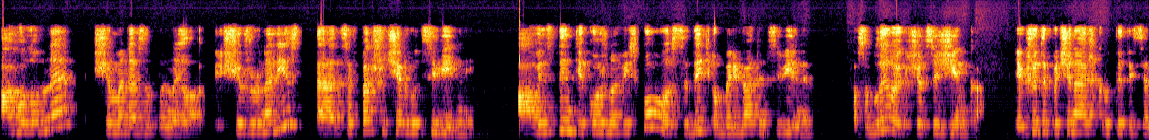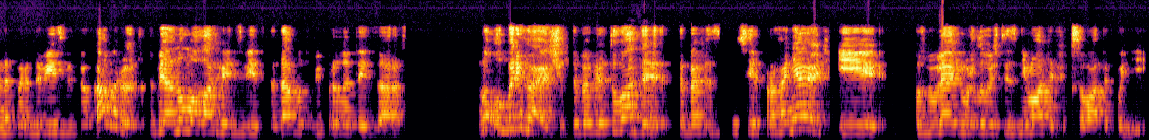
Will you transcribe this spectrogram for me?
А головне, що мене зупинило, що журналіст е, це в першу чергу цивільний. А в інстинкті кожного військового сидить оберігати цивільних, особливо якщо це жінка. Якщо ти починаєш крутитися на передовій з відеокамерою, то тобі ану мала геть звідси, да, бо тобі прилетить зараз. Ну, оберігають, щоб тебе врятувати, тебе звідсіль проганяють і позбавляють можливості знімати, фіксувати події.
